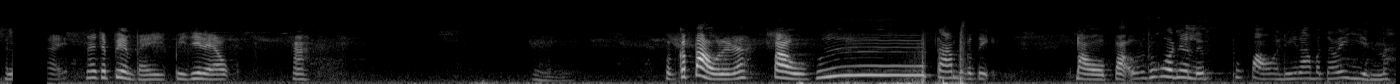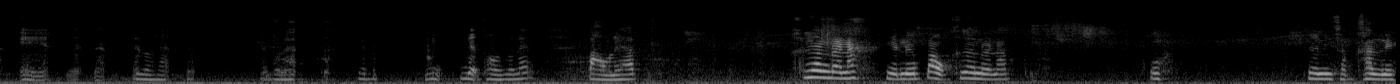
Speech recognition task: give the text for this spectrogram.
ใช่น่าจะเปลี่ยนไปปีที่แล้วฮะผมก็เป่าเลยนะ เป่าพื้ตามปกติ เป่าเป่าทุกคนอย่าลืมพวกเป่าอันนี้นะมันจะไม่เย็นนะเอ๊ะเนี่ยเนี่ยเนี่ยตัวนี้ยเนี่ยตัวนี้ยเนี่ยเนี่ยทองตัวนี้ยเป่าเลยครับ เครื่องด้วยนะอย่าลืมเป่าเครื่องด้วยนะโอ้เครื่องนี้สำคัญเลย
